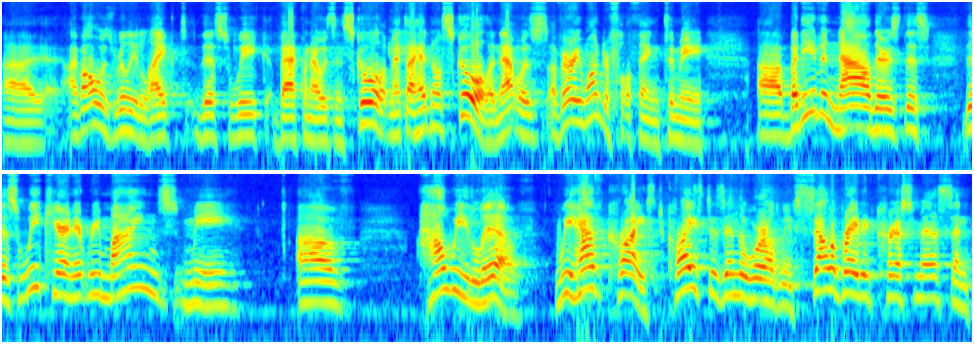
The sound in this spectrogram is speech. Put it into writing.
Uh, I've always really liked this week. Back when I was in school, it meant I had no school, and that was a very wonderful thing to me. Uh, but even now, there's this, this week here, and it reminds me of how we live. We have Christ. Christ is in the world. We've celebrated Christmas, and,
